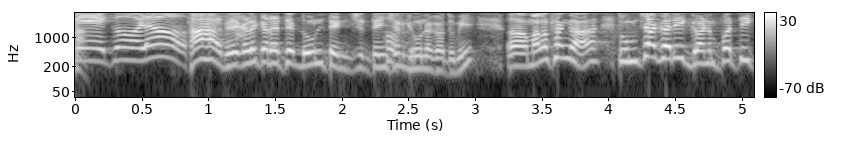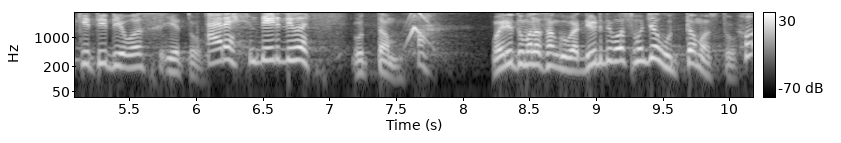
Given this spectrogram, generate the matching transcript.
वेगळं. हा हा वेगळं करायचं डोंट टेन्शन टेन्शन घेऊ नका तुम्ही. अं, मला सांगा तुमच्या घरी गणपती किती दिवस येतो? अरे दीड दिवस. उत्तम. वहिनी तुम्हाला सांगू का दीड दिवस म्हणजे उत्तम असतो. हो.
